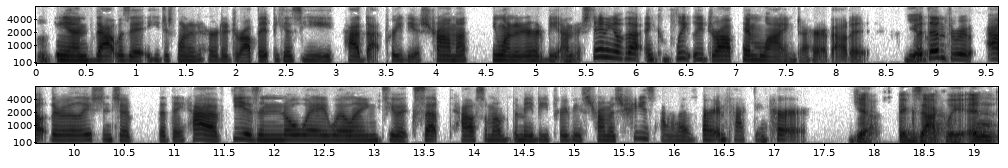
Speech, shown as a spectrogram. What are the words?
Mhm. And that was it. He just wanted her to drop it because he had that previous trauma. He wanted her to be understanding of that and completely drop him lying to her about it. Yeah. But then throughout the relationship that they have, he is in no way willing to accept how some of the maybe previous traumas she's had are impacting her. Yeah, exactly. And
